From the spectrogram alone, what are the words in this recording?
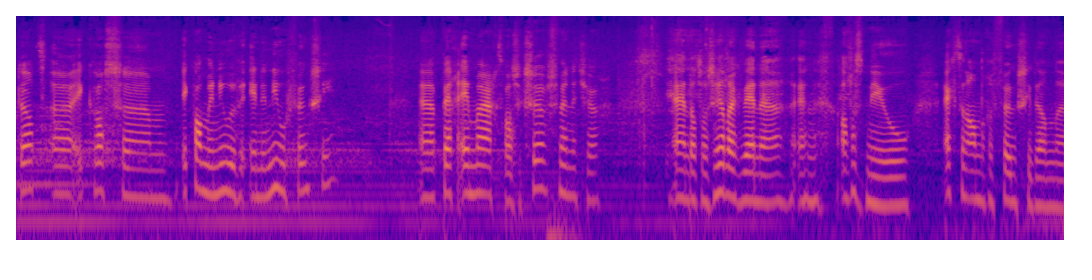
dat eh, ik, was, ehm, ik kwam in, nieuwe, in een nieuwe functie. Eh, per 1 maart was ik service manager. En dat was heel erg wennen en alles nieuw. Echt een andere functie dan, eh,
